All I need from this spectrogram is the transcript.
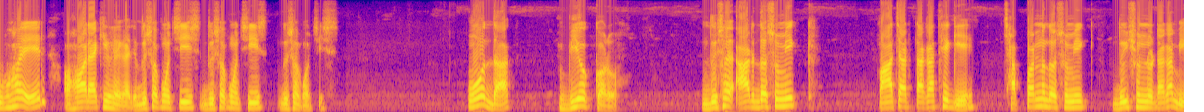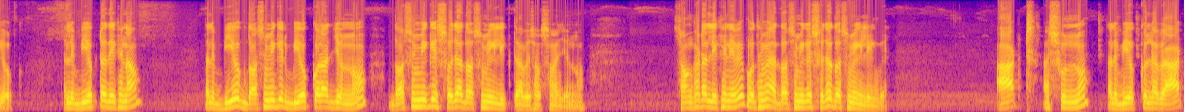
উভয়ের হর একই হয়ে গেছে, দুশো পঁচিশ দুশো পঁচিশ দুশো পঁচিশ। ও দাগ বিয়োগ করো, দুশো আট দশমিক পাঁচ আট টাকা থেকে ছাপ্পান্ন দশমিক দুই শূন্য টাকা বিয়োগ। তাহলে বিয়োগটা দেখে নাও। তাহলে বিয়োগ দশমিকের বিয়োগ করার জন্য দশমিকের সোজা দশমিক লিখতে হবে সবসময়ের জন্য। সংখ্যাটা লিখে নেবে প্রথমে, আর দশমিকের সোজা দশমিক লিখবে। আট আর শূন্য তাহলে বিয়োগ করলে হবে আট,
